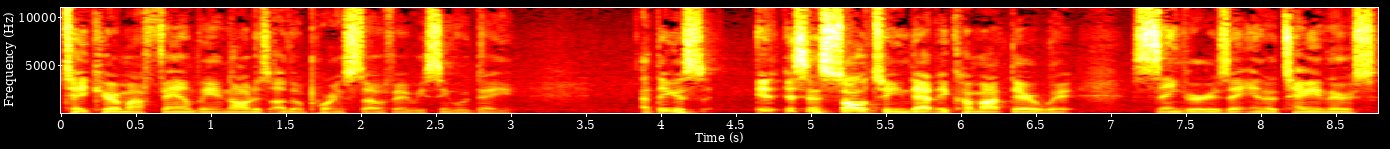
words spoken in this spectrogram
take care of my family and all this other important stuff every single day. I think it's it's insulting that they come out there with singers and entertainers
